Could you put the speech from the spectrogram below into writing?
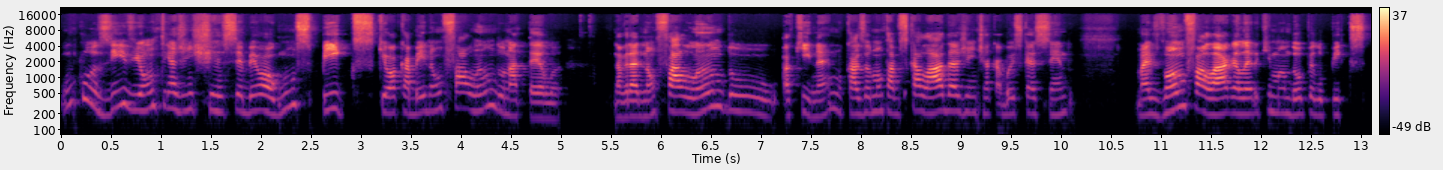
Inclusive, ontem a gente recebeu alguns pics que eu acabei não falando na tela. Na verdade, não falando aqui, né? No caso, eu não estava escalada, a gente acabou esquecendo. Mas vamos falar, a galera que mandou pelo Pix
